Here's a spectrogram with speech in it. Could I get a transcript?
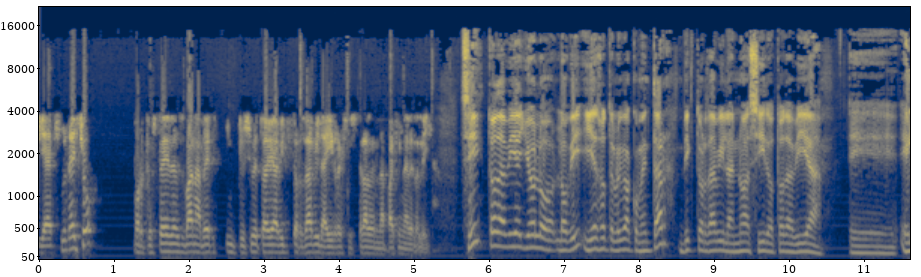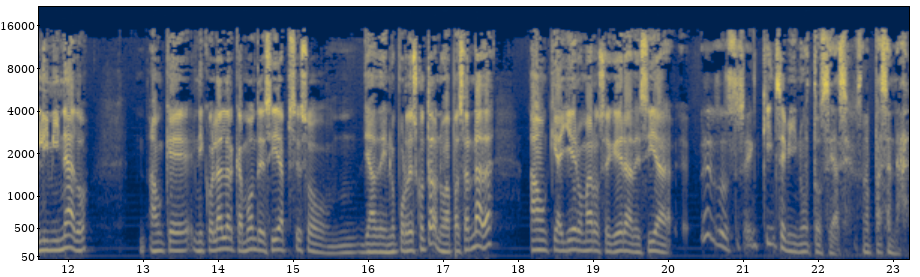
ya es un hecho, porque ustedes van a ver inclusive todavía a Víctor Dávila ahí registrado en la página de la liga. Sí, todavía yo lo, lo vi y eso te lo iba a comentar. Víctor Dávila no ha sido todavía eh, eliminado, aunque Nicolás Larcamón decía, pues eso ya de no por descontado, no va a pasar nada. Aunque ayer Omar Ceguera decía, eso en 15 minutos se hace, no pasa nada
